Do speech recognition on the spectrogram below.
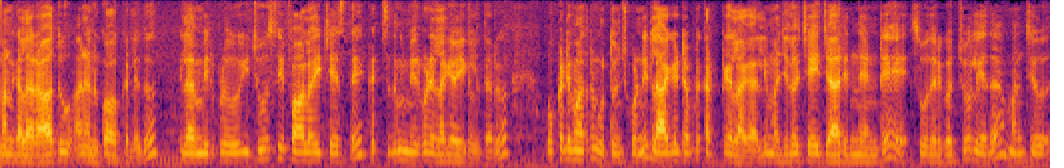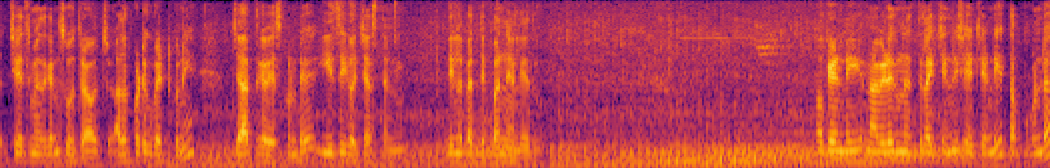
మనకు అలా రాదు అని అనుకోవక్కర్లేదు ఇలా మీరు ఇప్పుడు ఈ చూసి ఫాలో అయ్యి చేస్తే ఖచ్చితంగా మీరు కూడా ఇలాగే వేయగలుగుతారు. ఒక్కటి మాత్రం గుర్తుంచుకోండి లాగేటప్పుడు కరెక్ట్గా లాగాలి. మధ్యలో చేయి జారింది అంటే సూదిరగొచ్చు లేదా మంచి చేతి మీద కానీ సూది రావచ్చు. అదొక్కటి పెట్టుకుని జాగ్రత్తగా వేసుకుంటే ఈజీగా వచ్చేస్తాను దీనిలో పెద్ద ఇబ్బంది ఏం లేదు. ఓకే అండి. నా వీడియోకి నచ్చితే లైక్ చేయండి షేర్ చేయండి. తప్పకుండా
